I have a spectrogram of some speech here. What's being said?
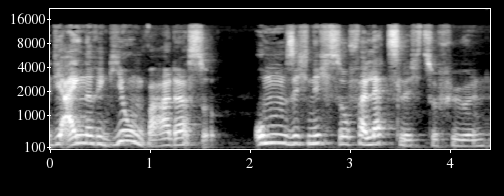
die eigene Regierung war das um sich nicht so verletzlich zu fühlen.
